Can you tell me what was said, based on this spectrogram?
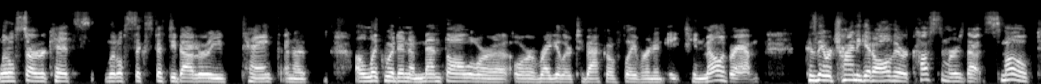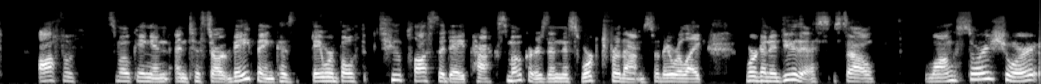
little starter kits little 650 battery tank and a, a liquid and a menthol or a, or a regular tobacco flavor and an 18 milligram because they were trying to get all their customers that smoked off of smoking and, and to start vaping because they were both two plus a day pack smokers and this worked for them. So they were like we're going to do this. So long story short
